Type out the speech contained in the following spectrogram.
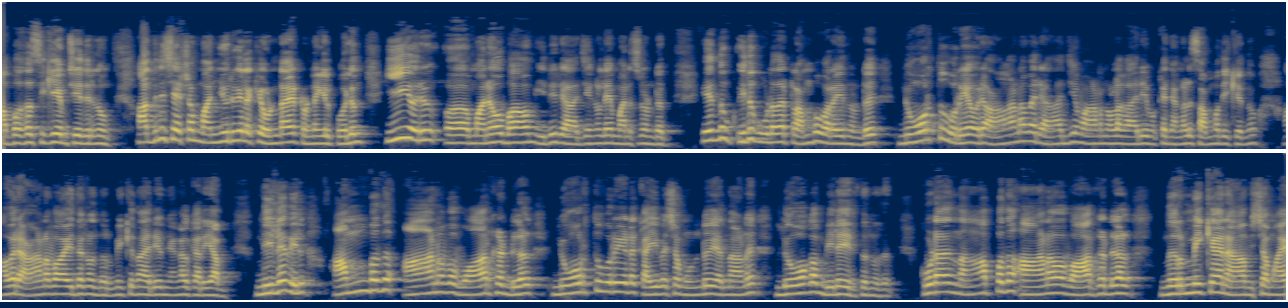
അപഹസിക്കുകയും ചെയ്തിരുന്നു. അതിനുശേഷം മഞ്ഞുരുകലൊക്കെ ഉണ്ടായിട്ടുണ്ടെങ്കിൽ പോലും ഈ ഒരു മനോഭാവം ഇരു രാജ്യങ്ങളുടെയും മനസ്സിലുണ്ട്. എന്ന് ഇത് കൂടാതെ ട്രംപ് പറയുന്നുണ്ട് നോർത്ത് കൊറിയ ഒരു ആണവ രാജ്യമാണെന്നുള്ള കാര്യമൊക്കെ ഞങ്ങൾ സമ്മതിക്കുന്നു. അവർ ആണവായുധങ്ങൾ നിർമ്മിക്കുന്ന കാര്യം ഞങ്ങൾക്കറിയാം. നിലവിൽ അമ്പത് ആണവ വാർഹെഡുകൾ നോർത്ത് കൊറിയയുടെ കൈവശമുണ്ട് എന്നാണ് ലോകം വിലയിരുത്തുന്നത്. കൂടാതെ നാൽപ്പത് ആണവ വാർഹെഡുകൾ നിർമ്മിക്കാൻ ആവശ്യമായ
